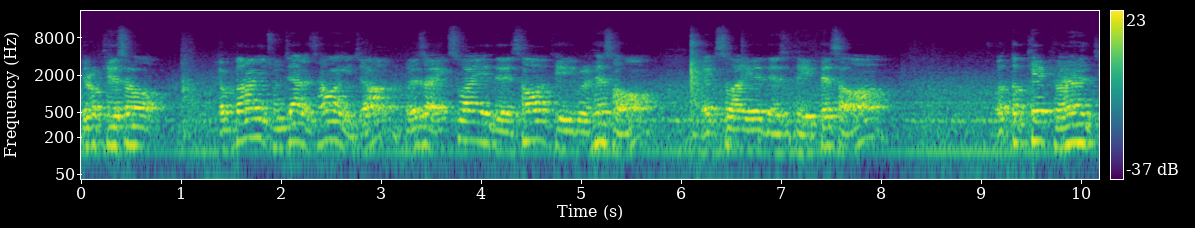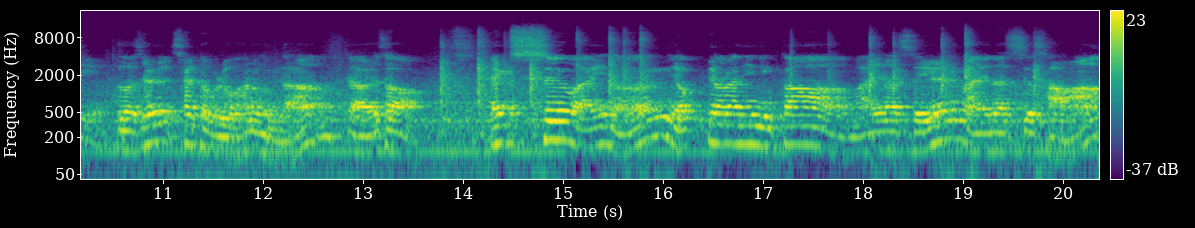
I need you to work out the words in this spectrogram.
이렇게 해서 역변환이 존재하는 상황이죠. 그래서 xy에 대해서 대입을 해서 xy에 대해서 대입해서 어떻게 변하는지 그것을 살펴보려고 하는 겁니다. 자, 그래서 xy는 역변환이니까 마이너스 1, 마이너스 4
